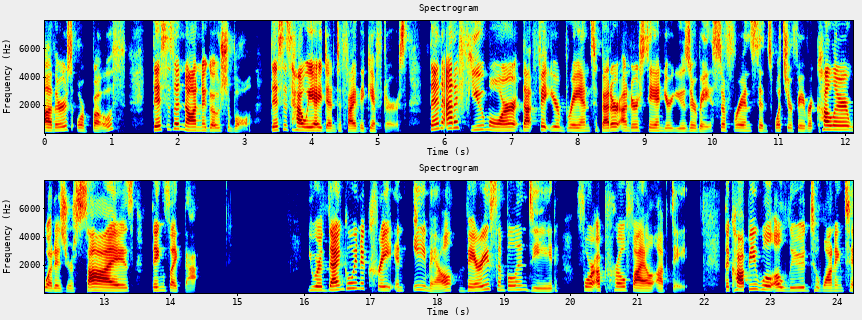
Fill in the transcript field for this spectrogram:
others, or both? This is a non negotiable. This is how we identify the gifters. Then add a few more that fit your brand to better understand your user base. So, for instance, what's your favorite color? What is your size? Things like that. You are then going to create an email, very simple indeed, for a profile update. The copy will allude to wanting to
